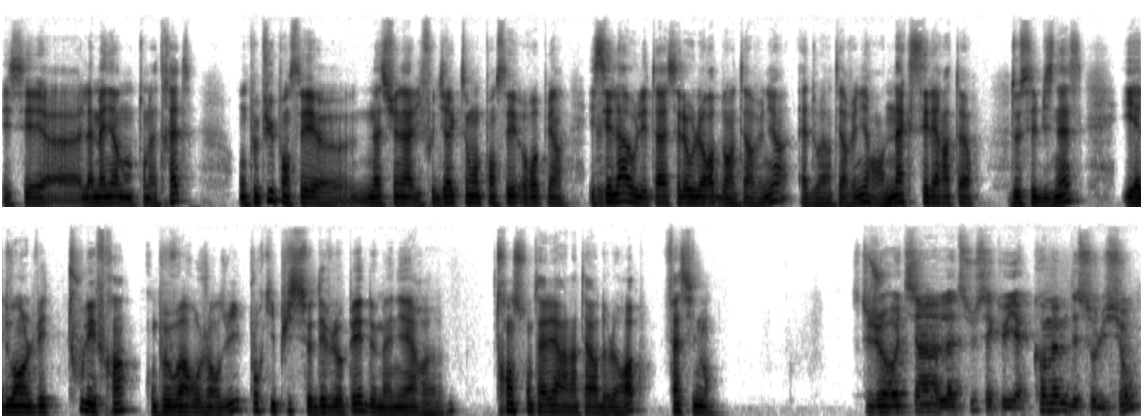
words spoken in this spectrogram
et c'est euh, la manière dont on la traite on peut plus penser euh, national, il faut directement penser européen. Et c'est mhm. là où l'État, c'est là où l'Europe doit intervenir. Elle doit intervenir en accélérateur de ces business et elle doit enlever tous les freins qu'on peut voir aujourd'hui pour qu'ils puissent se développer de manière euh, transfrontalière à l'intérieur de l'Europe facilement. Ce que je retiens là-dessus, c'est qu'il y a quand même des solutions.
